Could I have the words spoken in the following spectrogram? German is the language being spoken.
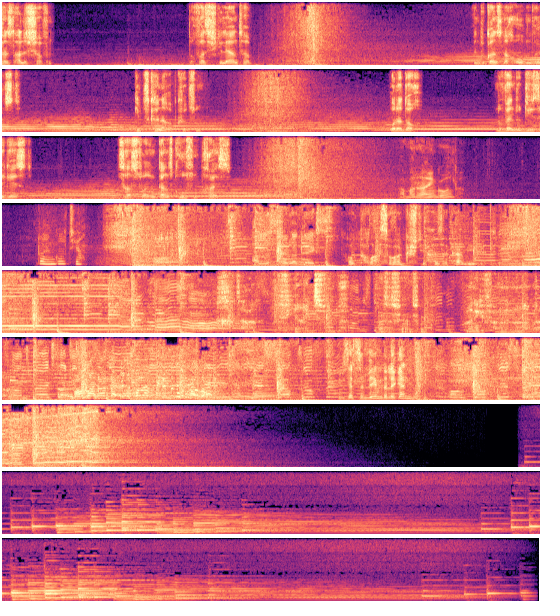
kannst alles schaffen. Doch was ich gelernt habe, wenn du ganz nach oben willst, gibt's keine Abkürzung. Oder doch? Nur wenn du diese gehst, zahlst du einen ganz großen Preis. أما راين Rheingold, ja. أو طلع سوا قشتي حزك حبيبي Qatar 415. Was ist für ein Fünf? Meine Gefangenennummer, Bra. Du bist jetzt eine lebende Legende.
